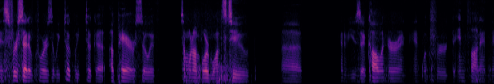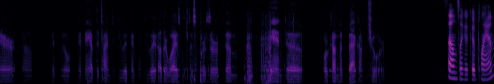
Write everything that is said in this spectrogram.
this first set of cores that we took, we took a, a pair. So if someone on board wants to uh, kind of use a colander and, and look for the infauna in there, um, then we'll, and they have the time to do it, then we'll do it. Otherwise, we'll just preserve them and uh, work on them back on shore. Sounds like a good plan.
